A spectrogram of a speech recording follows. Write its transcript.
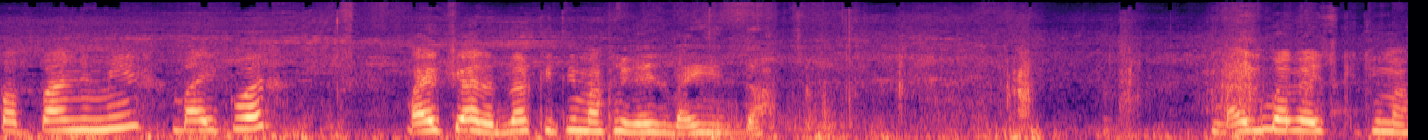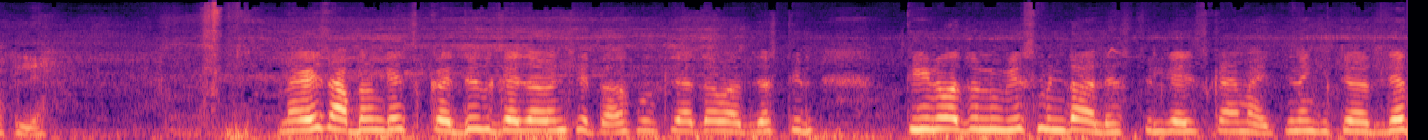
पप्पांनी मी बाईकवर बाईक आलं बघ किती माखली गाईस बाईक एकदा. बाईक बघायच किती माखले. नाहीच आपण काहीच कधीच गजावन शेतात फुसले आता वाजले असतील तीन वाजून वीस मिनटं आले असतील गाईस काय माहिती नाही किती वाजल्यात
